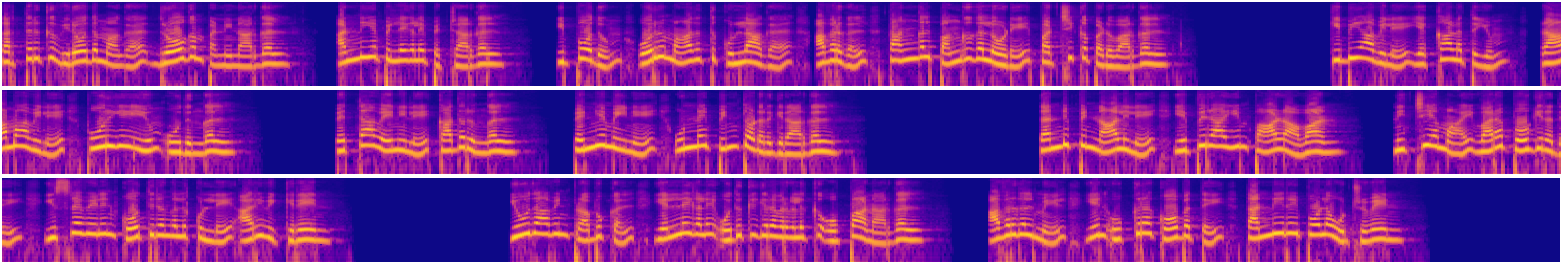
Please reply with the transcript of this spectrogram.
கர்த்தருக்கு விரோதமாக துரோகம் பண்ணினார்கள். அந்நிய பிள்ளைகளை பெற்றார்கள். இப்போதும் ஒரு மாதத்துக்குள்ளாக அவர்கள் தங்கள் பங்குகளோடே பட்சிக்கப்படுவார்கள். கிபியாவிலே எக்காலத்தையும் ராமாவிலே பூரியையும் ஊதுங்கள். பெத்தாவேனிலே கதறுங்கள். பெண்யமீனே உன்னை பின்தொடர்கிறார்கள். தண்டிப்பின் நாளிலே எப்பிராயிம் பாழாவான். நிச்சயமாய் வரப்போகிறதை இஸ்ரவேலின் கோத்திரங்களுக்குள்ளே அறிவிக்கிறேன். யூதாவின் பிரபுக்கள் எல்லைகளை ஒதுக்குகிறவர்களுக்கு ஒப்பானார்கள். அவர்கள் மேல் என் உக்கிர கோபத்தை தண்ணீரைப் போல ஊற்றுவேன்.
